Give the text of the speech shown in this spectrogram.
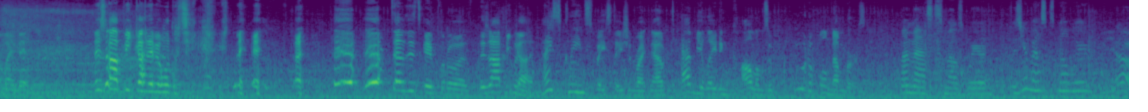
Așa mai merge. Deja a picat de pe motocicletă. Ți-am zis că e prost. Deja a picat. Nice clean space station right now, tabulating columns of beautiful numbers. My mask smells weird. Does your mask smell weird? Yeah.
